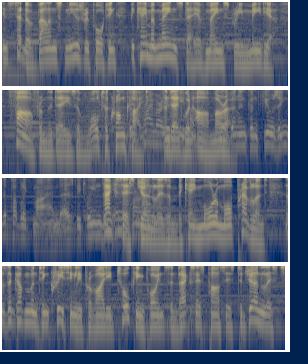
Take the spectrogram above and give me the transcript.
instead of balanced news reporting became a mainstay of mainstream media, far from the days of Walter Cronkite and Edward R. Murrow. Access journalism became more and more prevalent as the government increasingly provided talking points and access passes to journalists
